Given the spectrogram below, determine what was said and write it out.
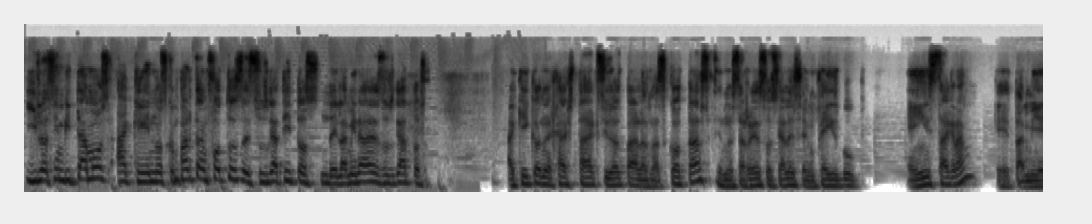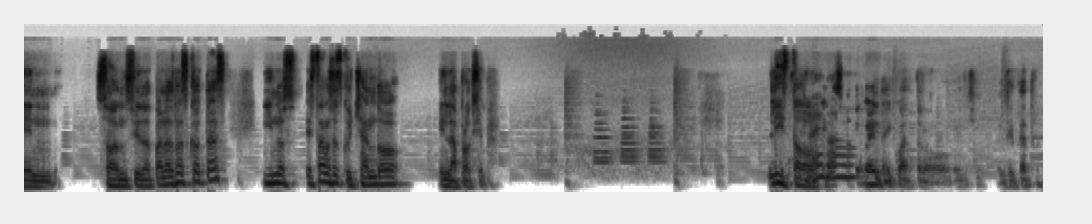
Y los invitamos a que nos compartan fotos de sus gatitos, de la mirada de sus gatos. Aquí con el hashtag Ciudad para las Mascotas en nuestras redes sociales en Facebook e Instagram, que también son Ciudad para las Mascotas y nos estamos escuchando en la próxima. Listo. 44, 24.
